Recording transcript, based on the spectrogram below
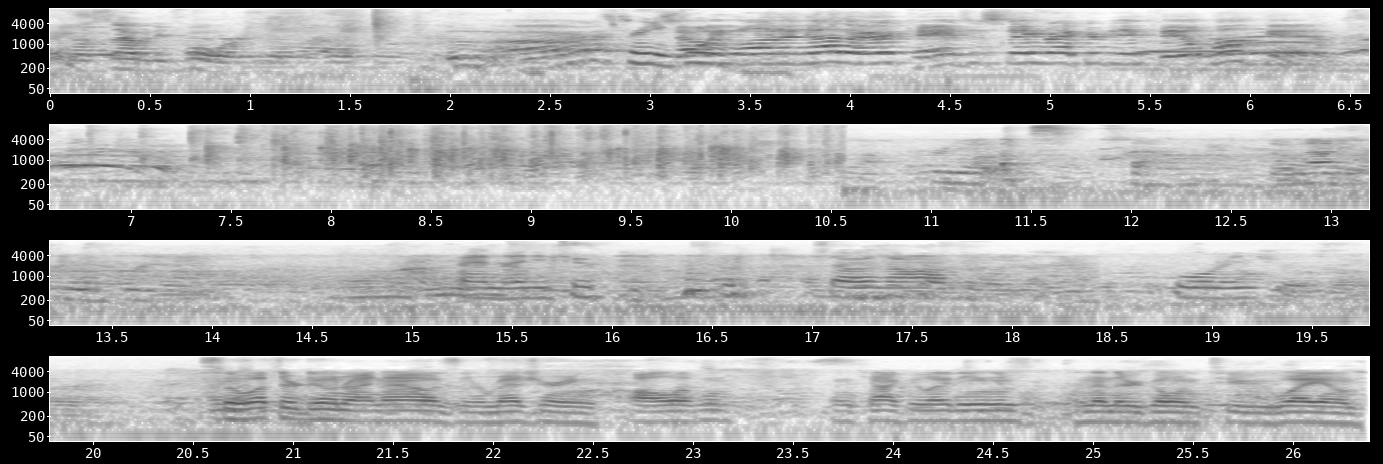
It's 74. Alright. It's pretty so we won another Kansas State record in field pumpkin. So 92 and 38. And 92. So it's four inches. So what they're doing right now is they're measuring all of them and calculating them, and then they're going to weigh them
